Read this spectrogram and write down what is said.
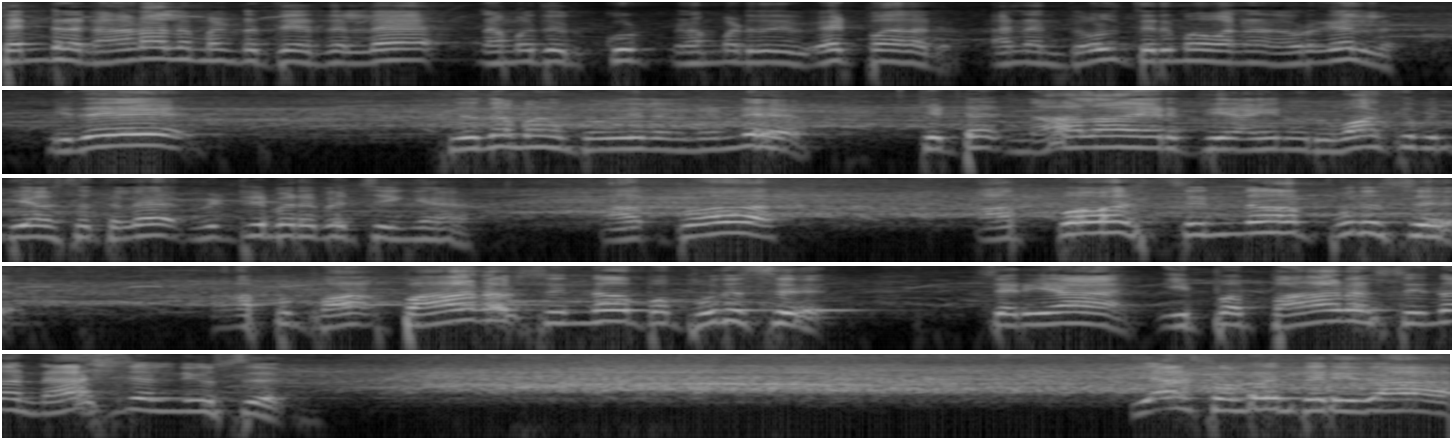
சென்ற நாடாளுமன்ற தேர்தலில் நமது நமது வேட்பாளர் அண்ணன் தோல் திருமாவண்ணன் அவர்கள் இதே சிதம்பரம் தொகுதியில் நின்று கிட்ட நாலாயிரத்தி ஐநூறு வாக்கு வித்தியாசத்தில் வெற்றி பெற வச்சீங்க. அப்போது அப்போ சின்னம் புதுசு. அப்போ பா- பானை சின்னம் இப்போ புதுசு. சரியா? இப்ப பானை சின்னம் நேஷனல் நியூஸ் ஏன் சொல்றேன் தெரியுதா?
